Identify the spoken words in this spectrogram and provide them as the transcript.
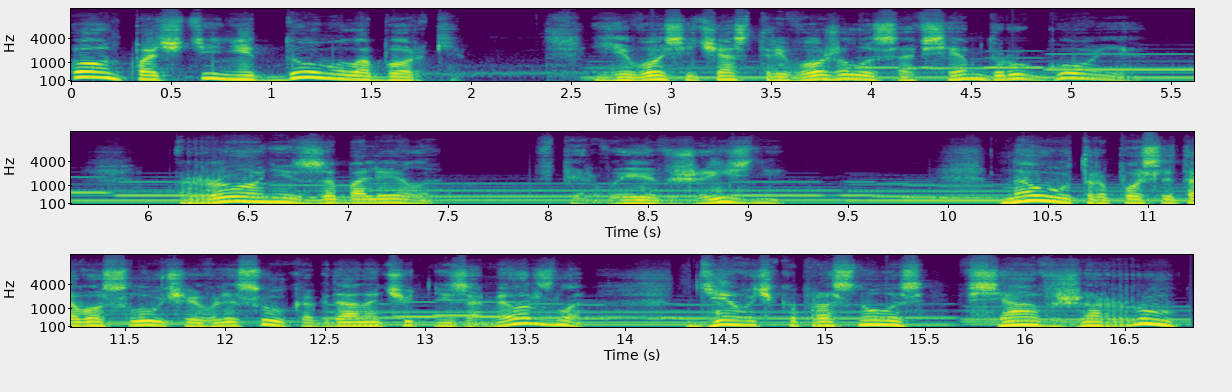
он почти не думал о Борке. Его сейчас тревожило совсем другое. Рони заболела впервые в жизни – На утро после того случая в лесу, когда она чуть не замерзла, девочка проснулась вся в жару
